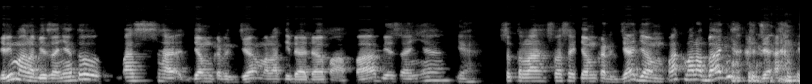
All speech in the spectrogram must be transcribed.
Jadi malah biasanya tuh pas jam kerja malah tidak ada apa-apa biasanya. Yeah. Setelah selesai jam kerja jam 4 malah banyak kerjaan.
